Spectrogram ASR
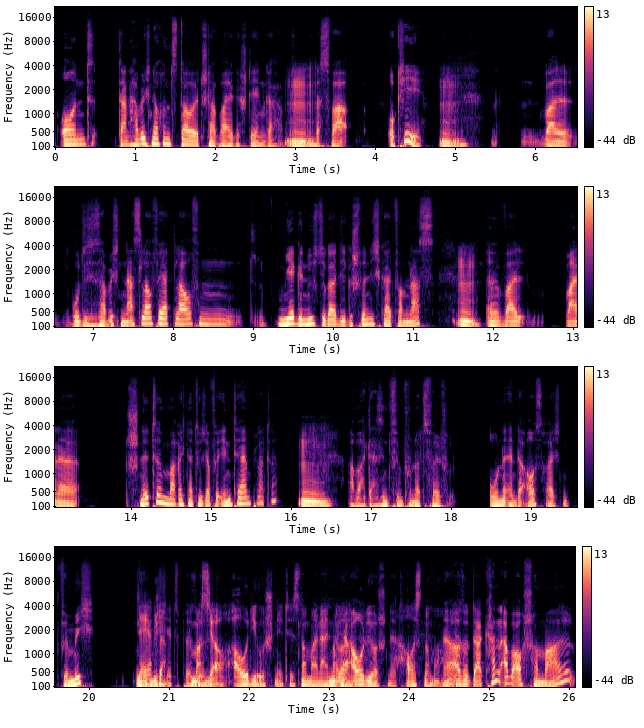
und dann habe ich noch ein Storage dabei gestehen gehabt. Mhm. Das war okay, Mhm. weil gut, jetzt habe ich ein Nasslaufwerk laufen, mir genügt sogar die Geschwindigkeit vom Nass, Mhm. äh, weil meine Schnitte mache ich natürlich auf der internen Platte. Mhm. Aber da sind 512 ohne Ende ausreichend. Für mich, Naja, mich klar. jetzt du machst ja persönlich. auch Audioschnitt, ist nochmal eine ich ja andere Audioschnitt. Hausnummer. Ja, also da kann aber auch schon mal,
